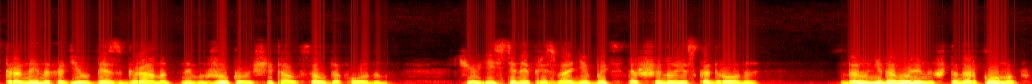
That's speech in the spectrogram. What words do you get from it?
страны находил безграмотным, Жукова считал солдафоном, чье истинное призвание быть старшиной эскадрона. Был недоволен, что наркомов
